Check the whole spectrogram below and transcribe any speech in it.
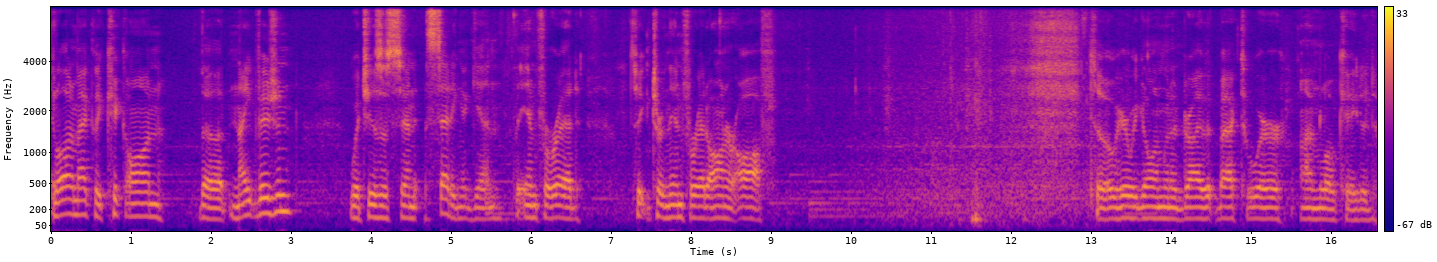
It'll automatically kick on the night vision, which is a setting again, the infrared. So you can turn the infrared on or off. So here we go. I'm going to drive it back to where I'm located.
